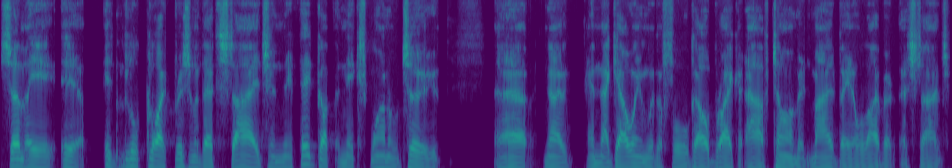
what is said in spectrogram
certainly yeah, it looked like Brisbane at that stage. And if they'd got the next one or two, uh, you know, and they go in with a four goal break at half time, it may have been all over at that stage.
